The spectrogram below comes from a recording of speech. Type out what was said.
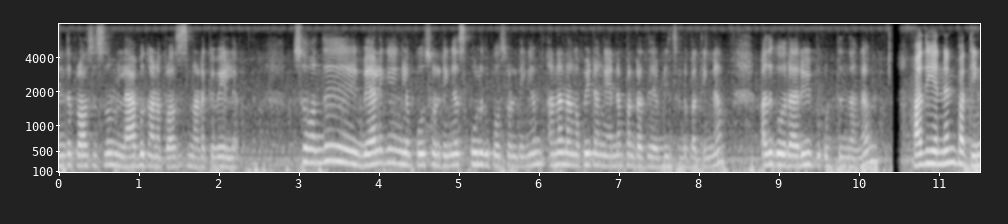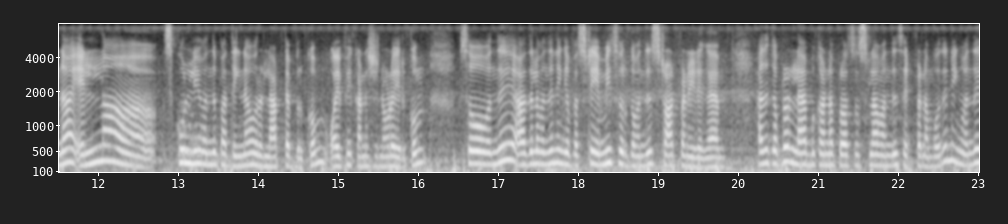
எந்த ப்ராசஸும் லேபுக்கான ப்ராசஸ் நடக்கவே இல்லை. ஸோ வந்து வேலைக்கும் எங்களை போக சொல்லிட்டீங்க ஸ்கூலுக்கு போக சொல்லிட்டீங்க. ஆனால் நாங்கள் போயிட்டு அங்கே என்ன பண்ணுறது அப்படின்னு சொல்லிட்டு பார்த்தீங்கன்னா அதுக்கு ஒரு அறிவிப்பு கொடுத்துருந்தாங்க. அது என்னன்னு பார்த்தீங்கன்னா எல்லா ஸ்கூல்லேயும் வந்து பார்த்தீங்கன்னா ஒரு லேப்டாப் இருக்கும். ஒய்ஃபை கனெக்ஷனோட இருக்கும். ஸோ வந்து அதில் வந்து நீங்கள் ஃபஸ்ட்டு எம்இஸ் ஒர்க்கை வந்து ஸ்டார்ட் பண்ணிவிடுங்க அதுக்கப்புறம் லேபுக்கான ப்ராசஸ்லாம் வந்து செட் பண்ணும்போது நீங்கள் வந்து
